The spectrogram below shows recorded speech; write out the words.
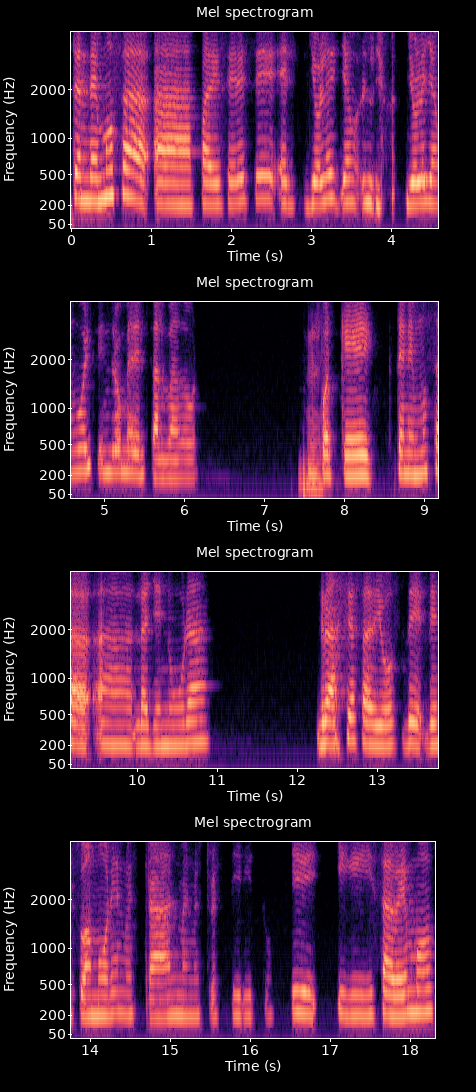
tendemos a, padecer ese, el, yo le llamo, yo, le llamo el síndrome del Salvador, porque tenemos a, la llenura gracias a Dios de, de su amor en nuestra alma, en nuestro espíritu. Y, y sabemos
